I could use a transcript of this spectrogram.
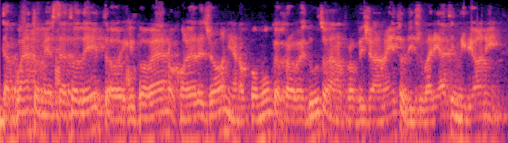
da quanto mi è stato detto, il governo con le regioni hanno comunque provveduto all'approvvigionamento di svariati milioni,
